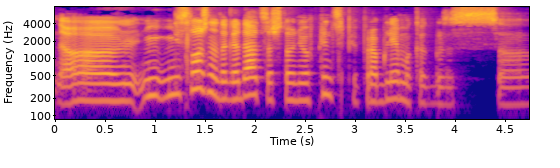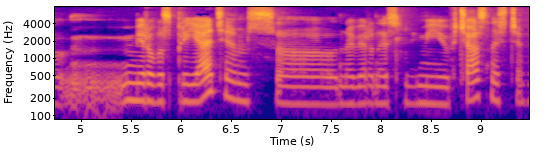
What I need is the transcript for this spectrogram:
э, несложно догадаться, что у него, в принципе, проблема как бы с э, мировосприятием, с, э, наверное, с людьми в частности.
